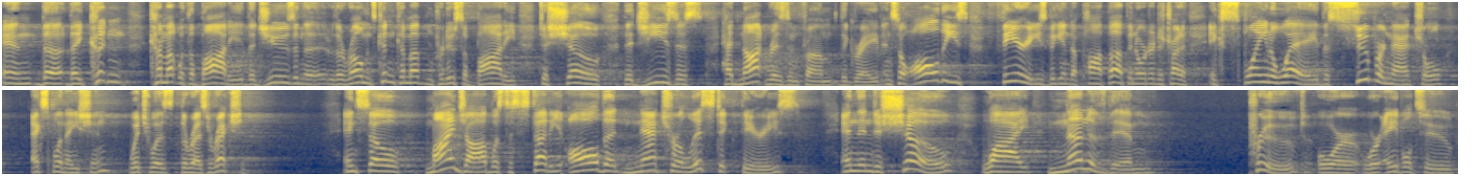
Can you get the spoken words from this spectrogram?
And the, they couldn't come up with a body, the Jews and the, the Romans couldn't come up and produce a body to show that Jesus had not risen from the grave. And so all these theories begin to pop up in order to try to explain away the supernatural explanation, which was the resurrection. And so my job was to study all the naturalistic theories and then to show why none of them proved or were able to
